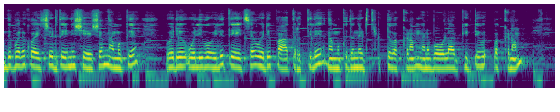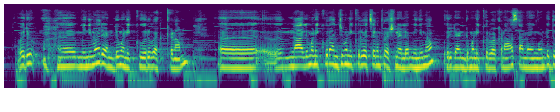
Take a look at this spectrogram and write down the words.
ഇതുപോലെ കുഴച്ചെടുത്തതിന് ശേഷം നമുക്ക് ഒരു ഒലിവ് ഓയിൽ തേച്ച ഒരു പാത്രത്തിൽ നമുക്കിതൊന്ന് എടുത്തിട്ട് വെക്കണം. അങ്ങനെ ബോളാക്കിയിട്ട് വെക്കണം. ഒരു മിനിമം രണ്ട് മണിക്കൂർ വെക്കണം. നാല് മണിക്കൂർ അഞ്ച് മണിക്കൂർ വെച്ചാലും പ്രശ്നമില്ല. മിനിമം ഒരു രണ്ട് മണിക്കൂർ വെക്കണം. ആ സമയം കൊണ്ട് ഇത്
